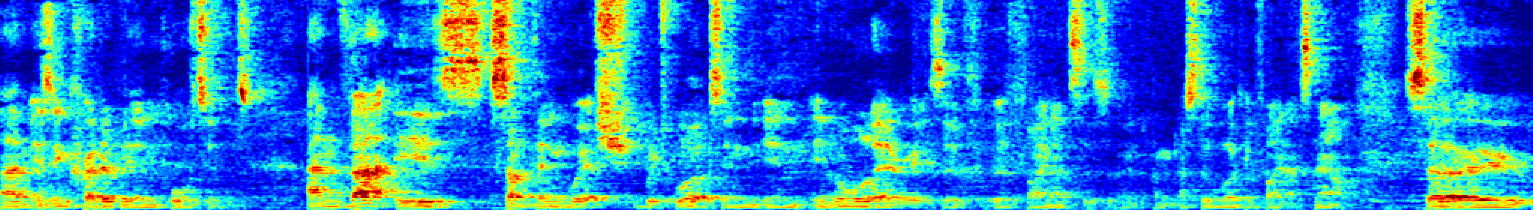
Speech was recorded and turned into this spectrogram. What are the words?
um, is incredibly important. And that is something which, which works in, in, in all areas of, of finances. I mean, I still work in finance now. So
